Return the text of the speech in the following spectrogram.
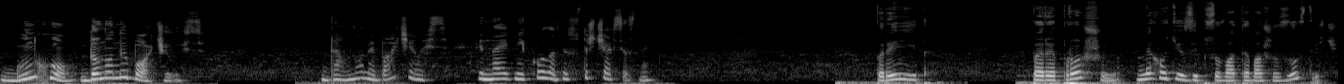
Гунхо, давно не бачились. Давно не бачились, він навіть ніколи не зустрічався з ним. Привіт. Перепрошую, не хотів зіпсувати вашу зустріч.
